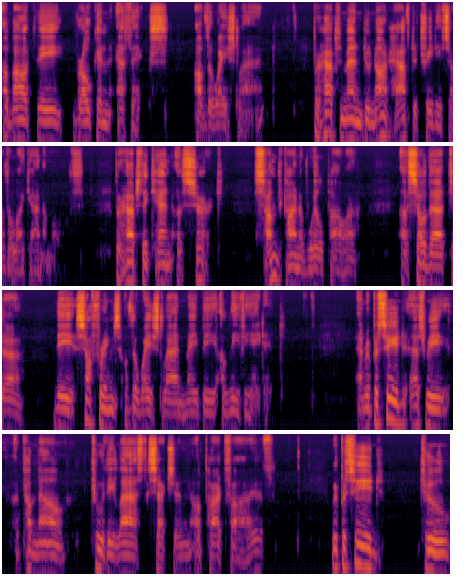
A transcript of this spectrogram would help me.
about the broken ethics of the wasteland. Perhaps men do not have to treat each other like animals. Perhaps they can assert some kind of willpower uh, so that uh, the sufferings of the wasteland may be alleviated. And we proceed as we come now to the last section of part five. We proceed to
